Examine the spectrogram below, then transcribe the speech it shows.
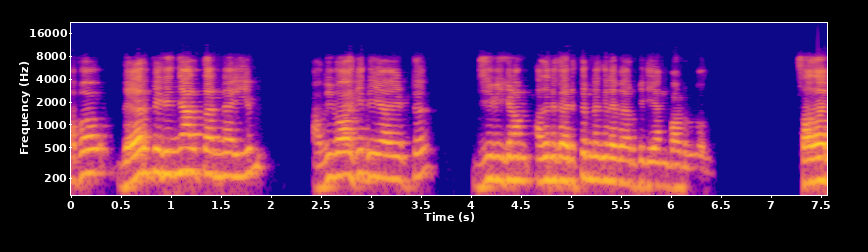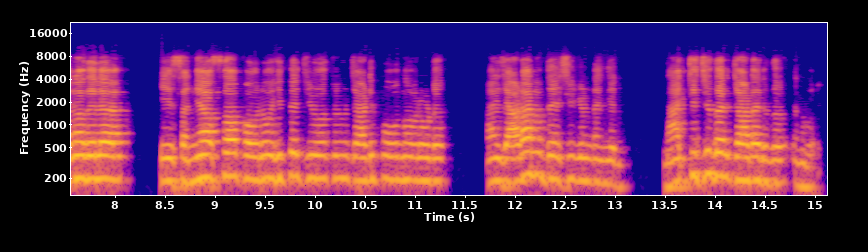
അപ്പോൾ വേർപിരിഞ്ഞാൽ തന്നെയും അവിവാഹിതയായിട്ട് ജീവിക്കണം അതിന് കരുത്തുണ്ടെങ്കിലേ വേർപിരിയാൻ പാടുള്ളൂ. സാധാരണ അതിൽ ഈ സന്യാസ പൗരോഹിത്യ ജീവിതത്തിൽ നിന്ന് ചാടിപ്പോകുന്നവരോട് അങ്ങനെ ചാടാൻ ഉദ്ദേശിക്കുന്നുണ്ടെങ്കിൽ നാറ്റിച്ച് ചാടരുത് എന്ന് പറയും.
